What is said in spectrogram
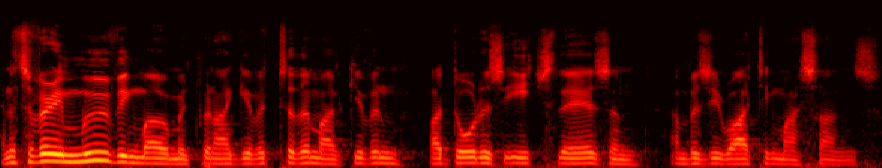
And it's a very moving moment when I give it to them. I've given my daughters each theirs, and I'm busy writing my sons.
